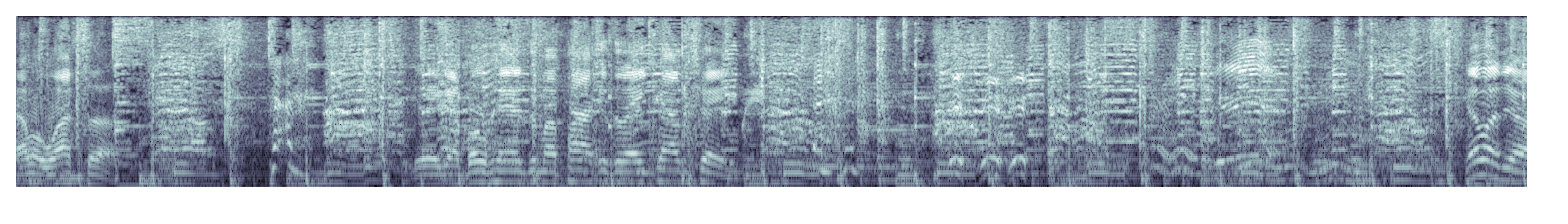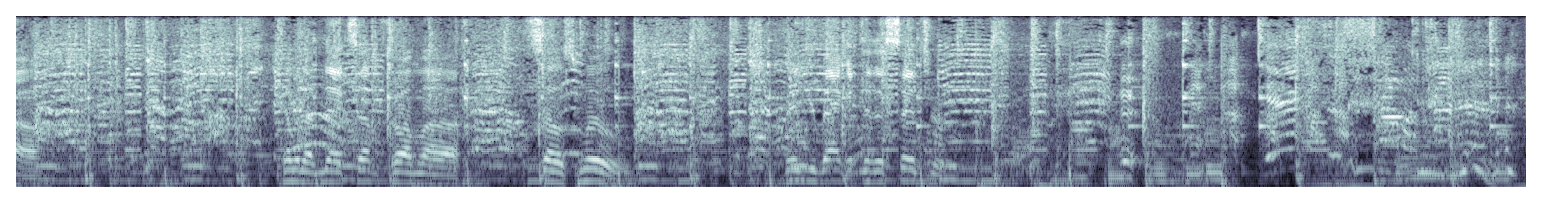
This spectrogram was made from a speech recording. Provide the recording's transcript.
I'm a watch up. Yeah, I got both hands in my pockets and I ain't counting change. yeah. Come on, y'all. Coming up next up from uh, So Smooth. Bring you back into the century. Yeah.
